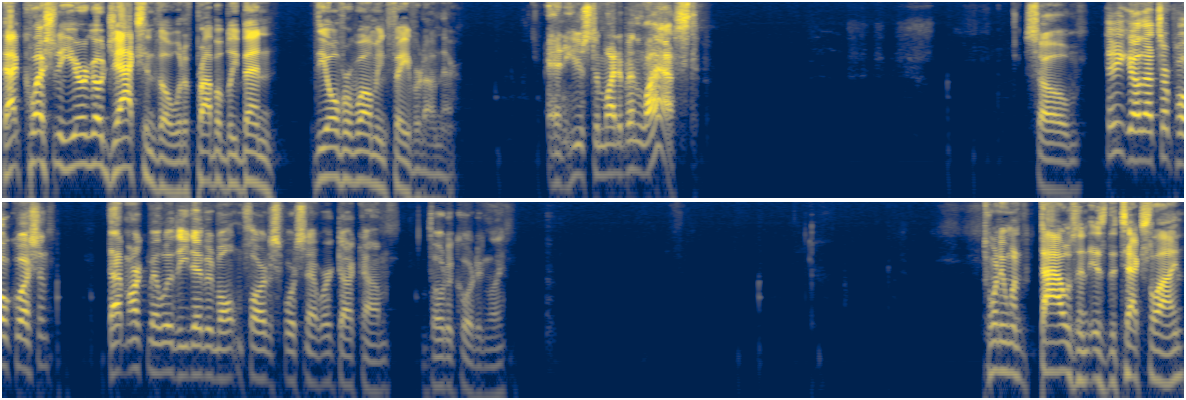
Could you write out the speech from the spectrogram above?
That question a year ago, Jacksonville would have probably been the overwhelming favorite on there. And Houston might have been last. So there you go. That's our poll question. That Mark Miller, the David Moulton, FloridaSportsNetwork.com. Vote accordingly. 21,000 is the text line.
